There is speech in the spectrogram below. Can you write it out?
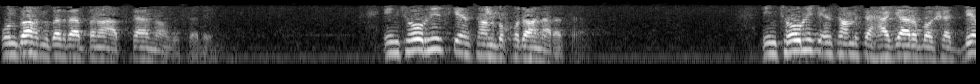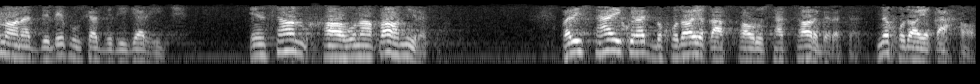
اونگاه میگه ربنا ابصرنا این اینطور نیست که انسان به خدا نرسد. اینطور نیست انسان مثل حجر باشد بماند به بپوسد به دیگر هیچ. انسان خواه و ناخواه می‌رسد. ولی سعی کند به خدای غفار و ستار برسد نه خدای قهار.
